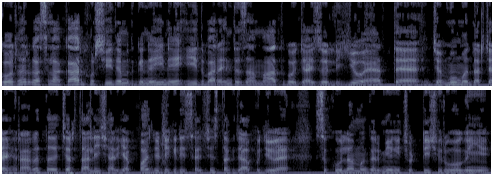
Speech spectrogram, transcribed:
گورنر کا سلاحکار خورشید احمد گنئی نے عید بارہ انتظامات کو جائزہ لیو ہے، تے جموں میں درجہ حرارت چرتالی اشاریہ پانچ ڈگری سیلسیس تک جا پجو ہے۔ سکولوں میں گرمیاں کی چھٹی شروع ہو گئی ہیں۔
